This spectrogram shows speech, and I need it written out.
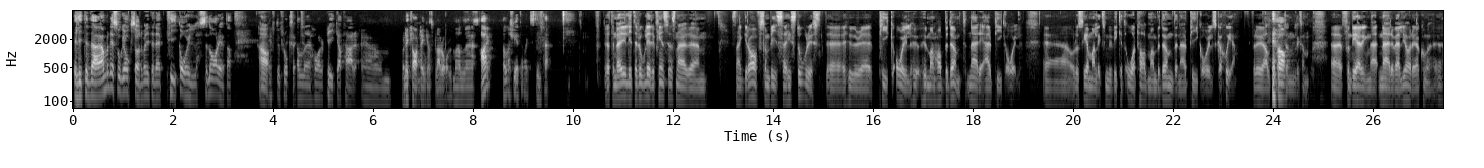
Det är lite där, ja men det såg jag också, det var lite det peak oil-scenariot att ja, efterfrågan exakt. har pikat här. Um, och det är klart den kan spela roll, men uh, nej, annars vet jag faktiskt inte. Du vet, den där är ju lite rolig. Det finns en sån här, um, sån här graf som visar historiskt uh, hur uh, peak oil, hur, man har bedömt när det är peak oil. Och då ser man liksom i vilket årtal man bedömde när peak oil ska ske. För det har ju alltid varit en liksom, eh, fundering när, när det väl gör det. Jag kommer,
